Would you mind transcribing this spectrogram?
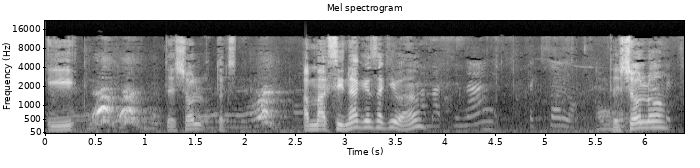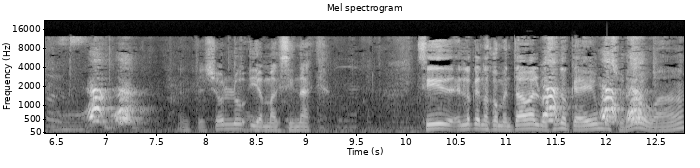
y Texolo. Tex- Amaxinac es aquí, ¿va? Amaxinal, Texolo. Texolo. Texolo. En Texolo y Amaxinac. Sí, es lo que nos comentaba el vecino, que hay un basurero, ¿va?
